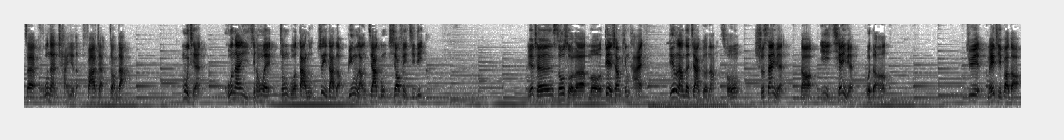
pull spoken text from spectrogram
在湖南产业的发展壮大。目前，湖南已经成为中国大陆最大的槟榔加工消费基地。别臣搜索了某电商平台，槟榔的价格呢，从十三元到一千元不等。据媒体报道，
